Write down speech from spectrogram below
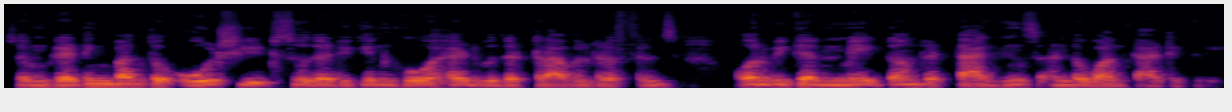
So I'm getting back the old sheet so that you can go ahead with the travel reference or we can make down the taggings under one category.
